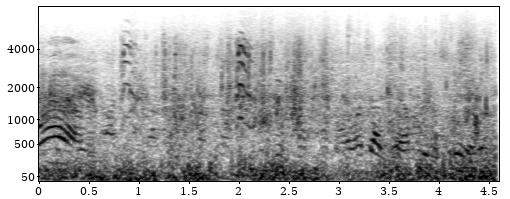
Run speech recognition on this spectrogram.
wow. Hey, what's up, Clem? Good to see you. What's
